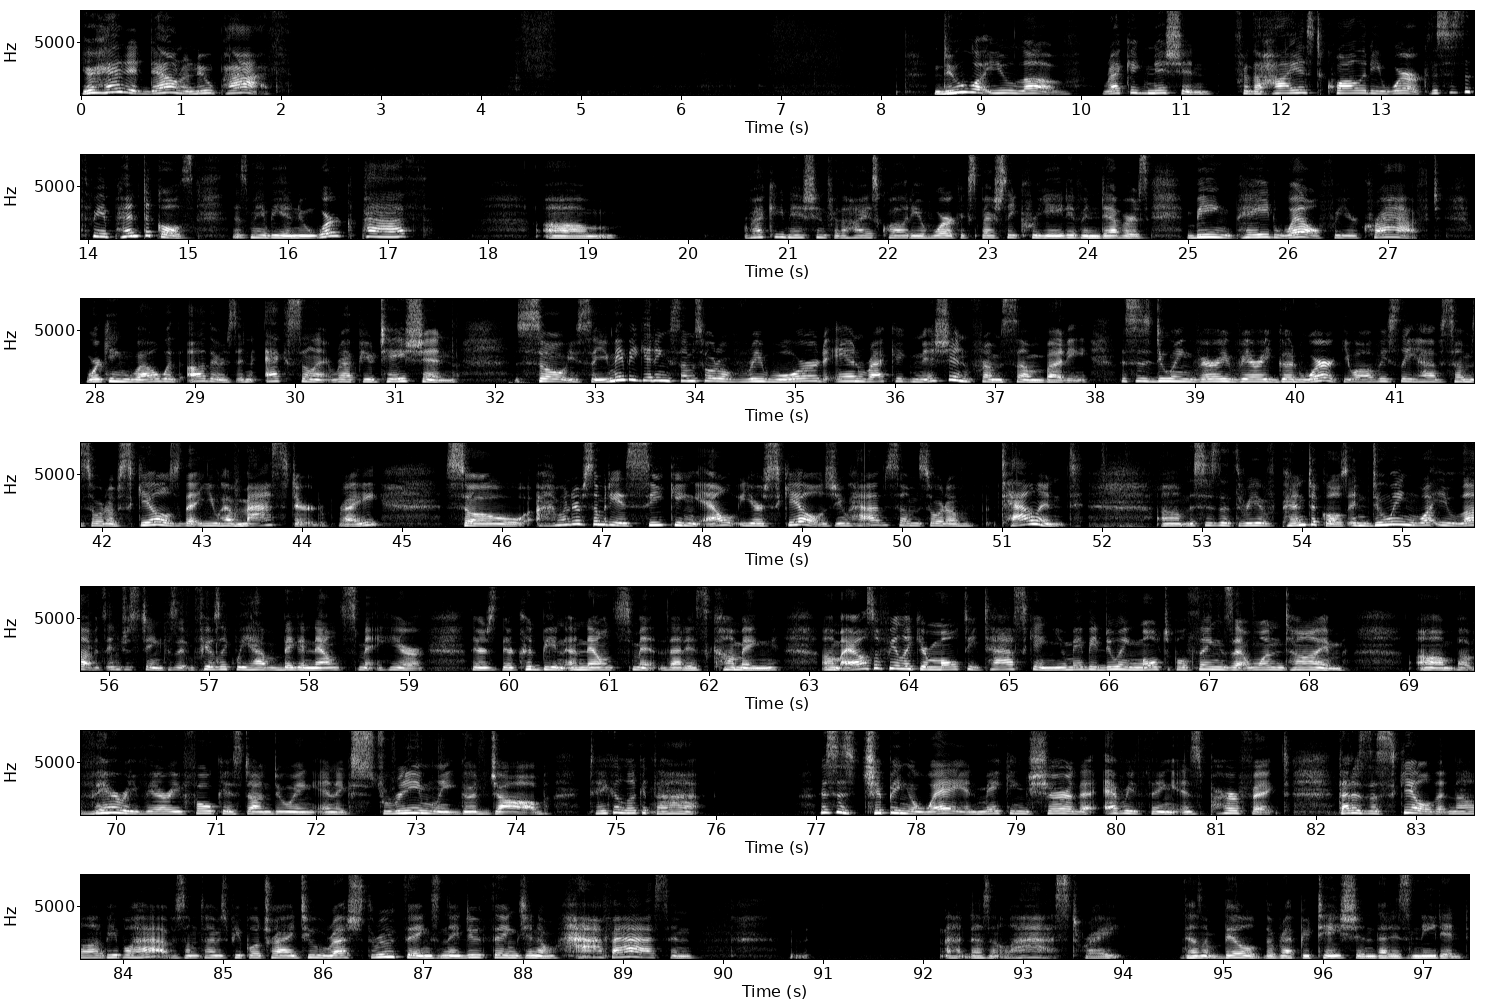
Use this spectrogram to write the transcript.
You're headed down a new path. Do what you love. Recognition for the highest quality work. This is the Three of Pentacles. This may be a new work path. Um, recognition for the highest quality of work, especially creative endeavors, being paid well for your craft, working well with others, an excellent reputation. So, so you may be getting some sort of reward and recognition from somebody. This is doing very, very good work. You obviously have some sort of skills that you have mastered, right? So I wonder if somebody is seeking out your skills. You have some sort of talent. Um, this is the Three of Pentacles and doing what you love. It's interesting because it feels like we have a big announcement here. There's There could be an announcement that is coming. Um, I also feel like you're multitasking. You may be doing multiple things at one time. Um, but very, very focused on doing an extremely good job. Take a look at that. This is chipping away and making sure that everything is perfect. That is a skill that not a lot of people have. Sometimes people try to rush through things and they do things, you know, half-ass and that doesn't last, right? doesn't build the reputation that is needed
